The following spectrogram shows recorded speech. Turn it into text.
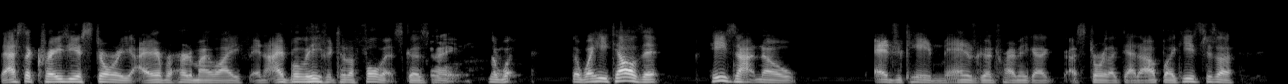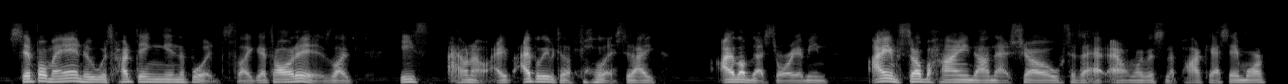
that's the craziest story I ever heard in my life, and I believe it to the fullest because Right. the way the way he tells it, he's not no educated man who's gonna try to make a, a story like that up. Like he's just a simple man who was hunting in the woods. Like that's all it is. Like he's I don't know. I, I believe it to the fullest. And I I love that story. I mean, I am so behind on that show since I I don't really listen to podcasts anymore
